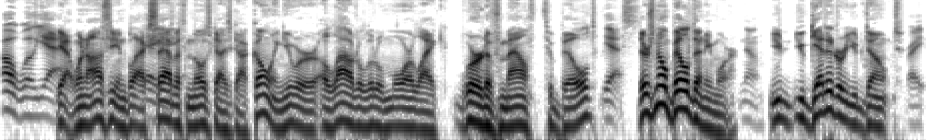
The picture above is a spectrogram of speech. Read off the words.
oh, well, yeah. Yeah, when Ozzy and Black Yeah, yeah, Sabbath and those guys got going, you were allowed a little more like word of mouth to build. Yes. There's no build anymore. No. You you get it or you don't. Right.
